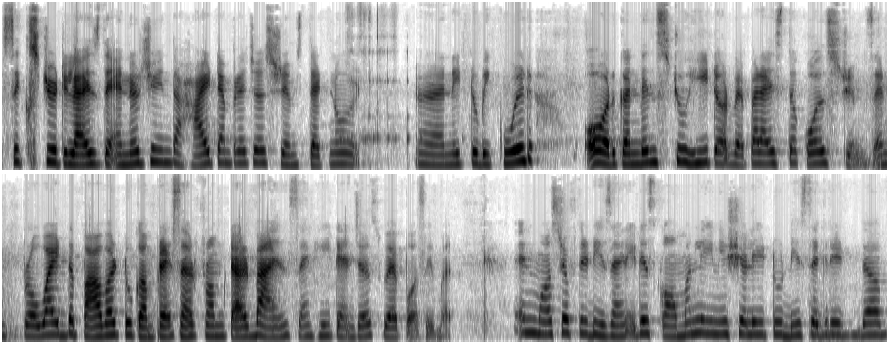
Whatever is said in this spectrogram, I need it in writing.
seeks to utilize the energy in the high temperature streams that no, uh, need to be cooled or condensed to heat or vaporize the cold streams and provide the power to compressor from turbines and heat engines where possible. In most of the design, it is commonly initially to the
